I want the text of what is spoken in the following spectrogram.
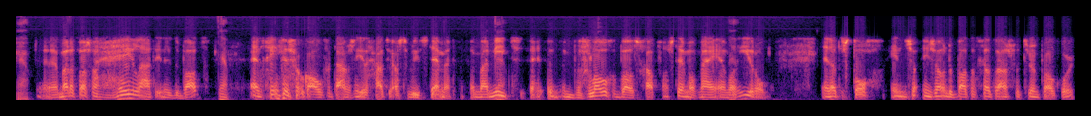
Ja. Uh, maar dat was wel heel laat in het debat. Ja. En ging dus ook over, dames en heren, gaat u alstublieft stemmen. Maar niet ja. een, een, bevlogen boodschap van stem op mij en wel hierom. En dat is toch in, zo, in zo'n debat, dat geldt trouwens voor Trump ook hoor.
